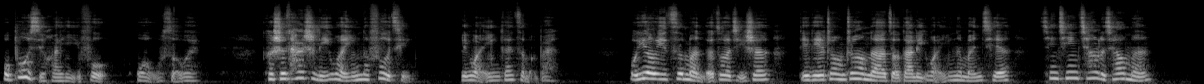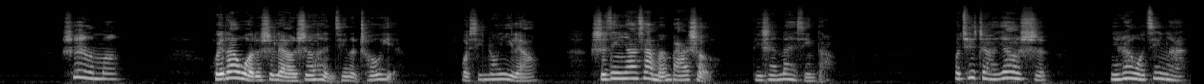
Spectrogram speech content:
我不喜欢姨父，我无所谓。可是他是李婉英的父亲，李婉英该怎么办？我又一次猛地坐起身，跌跌撞撞地走到李婉英的门前，轻轻敲了敲门。睡了吗？回答我的是两声很轻的抽噎。我心中一凉，使劲压下门把手，低声耐心道：“我去找钥匙，你让我进来，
